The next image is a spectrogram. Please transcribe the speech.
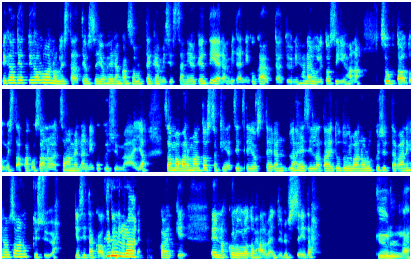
mikä on tietty ihan luonnollista, että jos ei ole heidän kanssa ollut tekemisissä, niin ei oikein tiedä, miten niin kuin käyttäytyy, niin hänellä oli tosi ihana suhtautumistapa, kun sanoi, että saa mennä niin kuin kysymään. Ja sama varmaan tossakin, että sitten jos teidän läheisillä tai tutuilla on ollut kysyttävää, niin he on saanut kysyä ja sitä kautta Kyllä. kaikki ennakkoluulot on hälventynyt siitä. Kyllä.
